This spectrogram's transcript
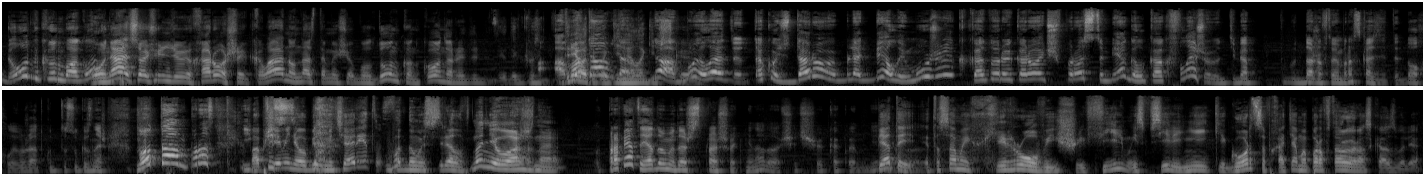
Дункан могла... У нас очень хороший клан, у нас там еще был Дункан, Конор, и, а древо потом, такое генеалогическое. Да, был это, такой здоровый, блядь, белый мужик, который, короче, просто бегал как флеш, тебя даже в твоем рассказе ты дохлый уже, откуда ты, сука, знаешь. Но там просто... И Вообще пис... меня убил метеорит в одном из сериалов, но неважно. Про пятый, я думаю, даже спрашивать не надо вообще, чё, какой мнение. Пятый — это самый херовейший фильм из всей линейки горцев, хотя мы про второй рассказывали.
